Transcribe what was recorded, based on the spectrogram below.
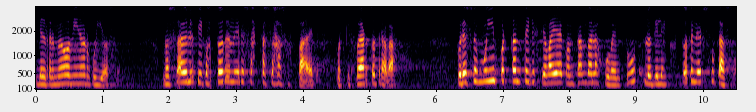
y el renuevo viene orgulloso. No sabe lo que costó tener esas casas a sus padres, porque fue harto trabajo. Por eso es muy importante que se vaya contando a la juventud lo que les costó tener su casa,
